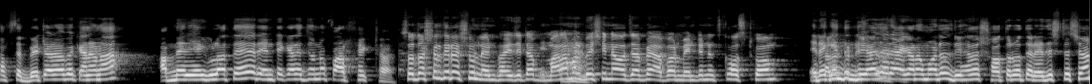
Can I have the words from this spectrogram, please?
সবচেয়ে বেটার হবে। কেননা আপনার এগুলাতে রেন্টে কারের জন্য পারফেক্ট হয়। সো দর্শক যেটা শুনলেন ভাই যেটা মালামাল হ্যাঁ। বেশি নেওয়া যাবে আবার মেনটেনেন্স কস্ট কম। এটা কিন্তু দুই condition হাজার এগারো মডেল দুই হাজার সতেরোতে রেজিস্ট্রেশন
